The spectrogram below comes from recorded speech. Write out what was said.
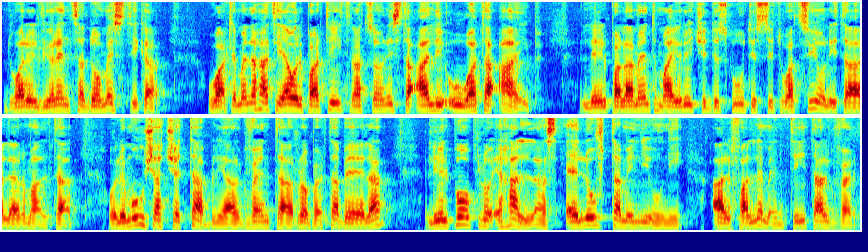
dwar il-vjolenza domestika Waqt li min-naħa tiegħu il-Partit Nazzjonalista qal li huwa ta' għajb li l-Parlament ma jridx jiddiskuti s-sitwazzjoni ta' l-Air Malta u li mhux aċċettabbli għall-Gvern ta' Robert Abela li l-poplu iħallas eluf ta' miljuni għall-fallimenti tal-Gvern.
